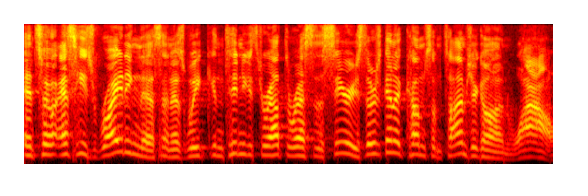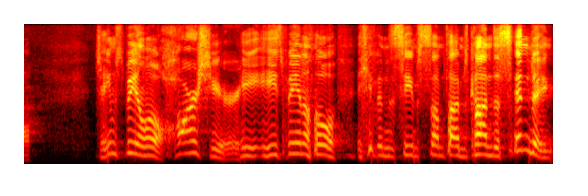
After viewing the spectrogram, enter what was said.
And so, as he's writing this, and as we continue throughout the rest of the series, there's going to come some times you're going, wow, James being a little harsh here. He, he's being a little, even seems sometimes condescending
